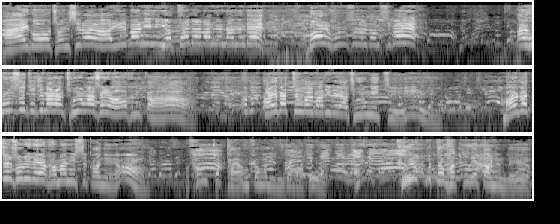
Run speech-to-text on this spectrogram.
아이고 전 싫어요. 일반인이 역차별 받는다는데 뭘 혼수를 해? 아 혼수 두지 마랑 조용하세요. 하니까 아, 뭐 말 같은 걸 말이래야 조용히 있지 말 같은 소리를 해야 가만히 있을 거 아니에요 성적 다양성을 인정하고 어? 교육부터 바꾸겠다는데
